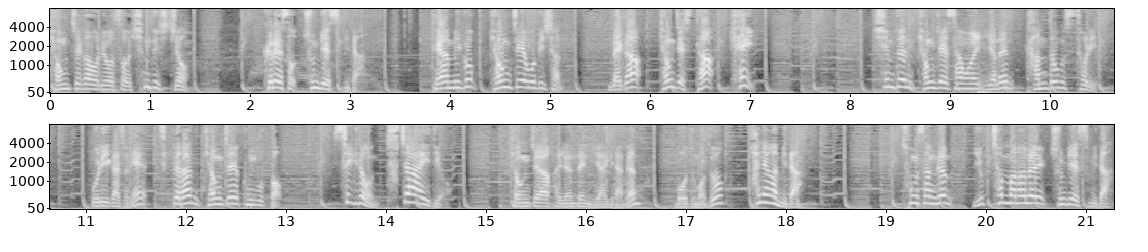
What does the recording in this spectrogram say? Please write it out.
경제가 어려워서 힘드시죠? 그래서 준비했습니다. 대한민국 경제 오디션 메가 경제스타 K 힘든 경제 상황을 이겨낸 감동 스토리 우리 가정의 특별한 경제 공부법 슬기로운 투자 아이디어 경제와 관련된 이야기라면 모두 모두 환영합니다. 총 상금 6천만 원을 준비했습니다.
